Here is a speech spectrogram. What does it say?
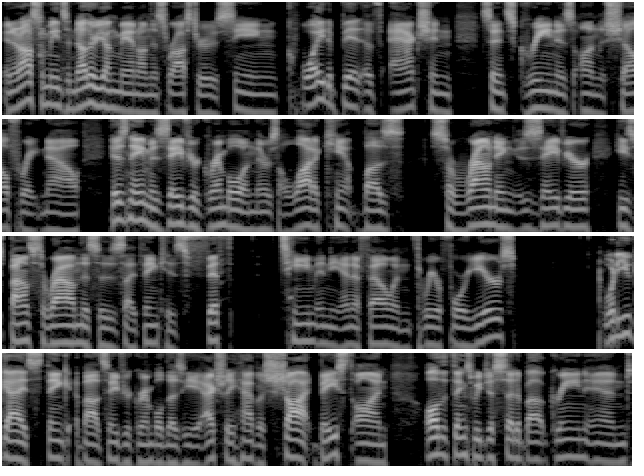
And it also means another young man on this roster is seeing quite a bit of action since Green is on the shelf right now. His name is Xavier Grimble, and there's a lot of camp buzz surrounding Xavier. He's bounced around. This is, I think, his fifth team in the NFL in three or four years. What do you guys think about Xavier Grimble? Does he actually have a shot based on all the things we just said about Green and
